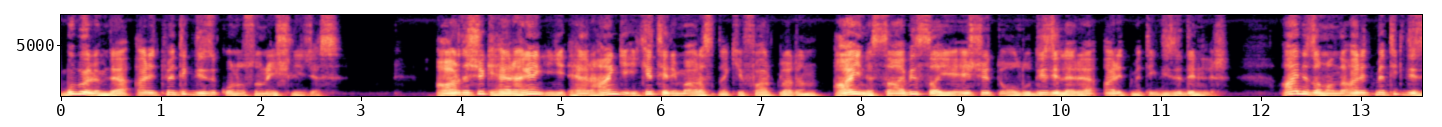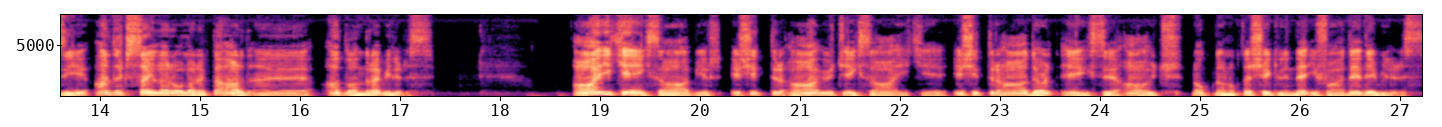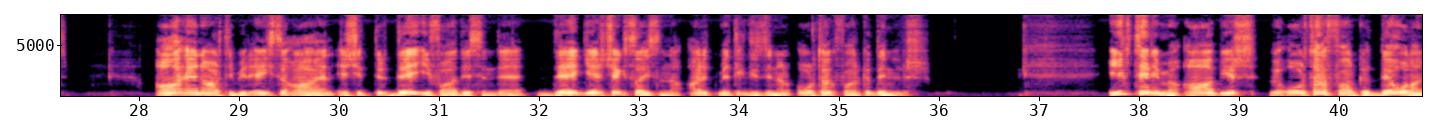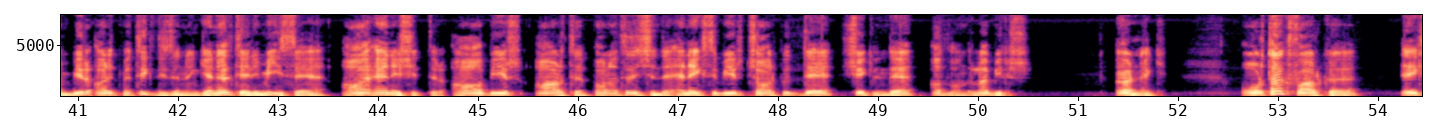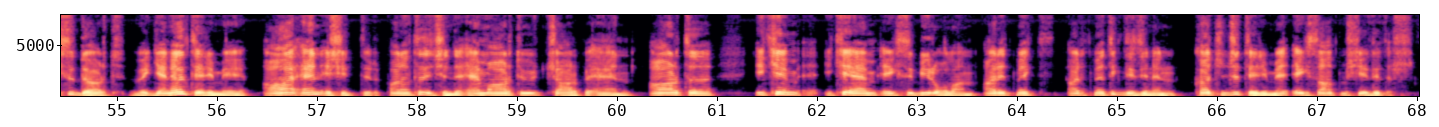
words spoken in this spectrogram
Bu bölümde aritmetik dizi konusunu işleyeceğiz. Ardışık herhangi, herhangi iki terimi arasındaki farkların aynı sabit sayıya eşit olduğu dizilere aritmetik dizi denilir. Aynı zamanda aritmetik diziyi ardışık sayılar olarak da e, adlandırabiliriz. A2 eksi A1 eşittir A3 eksi A2 eşittir A4 eksi A3 nokta nokta şeklinde ifade edebiliriz. AN artı 1 eksi AN eşittir D ifadesinde D gerçek sayısına aritmetik dizinin ortak farkı denilir. İlk terimi A1 ve ortak farkı D olan bir aritmetik dizinin genel terimi ise AN eşittir A1 artı parantez içinde N eksi 1 çarpı D şeklinde adlandırılabilir. Örnek Ortak farkı eksi 4 ve genel terimi AN eşittir. Parantez içinde M artı 3 çarpı N artı 2M, 2M eksi 1 olan aritmetik, aritmetik dizinin kaçıncı terimi eksi 67'dir.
